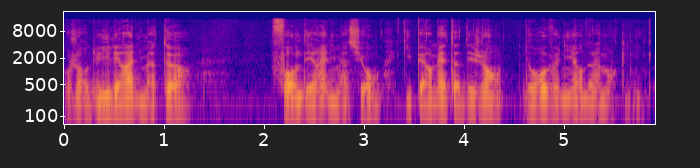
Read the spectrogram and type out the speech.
aujourd'hui, les réanimateurs font des réanimations qui permettent à des gens de revenir de la mort clinique.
